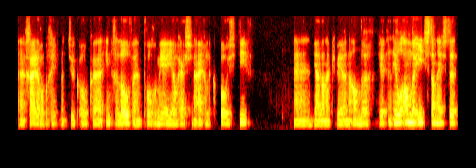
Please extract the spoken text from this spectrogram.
uh, ga je daar op een gegeven moment natuurlijk ook uh, in geloven en programmeer je jouw hersenen eigenlijk positief. En ja, dan heb je weer een, ander, een heel ander iets. Dan is de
